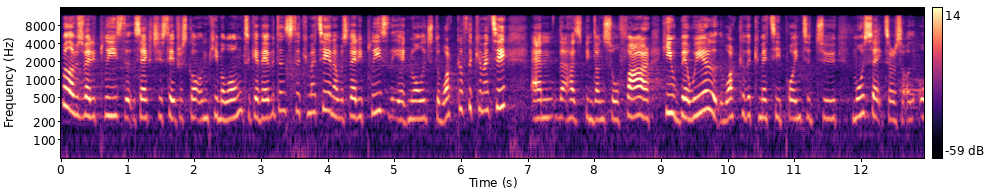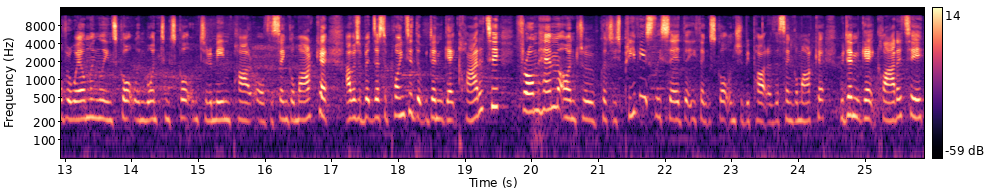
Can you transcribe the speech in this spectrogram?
Well, I was very pleased that the Secretary of State for Scotland came along to give evidence to the committee and I was very pleased that he acknowledged the work of the committee um, that has been done so far. He will be aware that the work of the committee pointed to most sectors overwhelmingly in Scotland wanting Scotland to remain part of the single market. I was a bit disappointed that we didn't get clarity from him on to, because he's previously said that he thinks Scotland should be part of the single market. We didn't get clarity.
